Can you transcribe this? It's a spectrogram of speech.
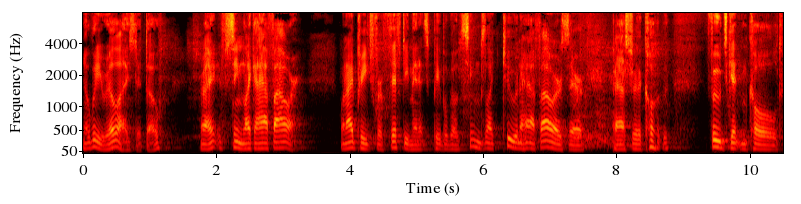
Nobody realized it though, right? It seemed like a half hour. When I preach for 50 minutes, people go, seems like two and a half hours there, Pastor. The cold, food's getting cold.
